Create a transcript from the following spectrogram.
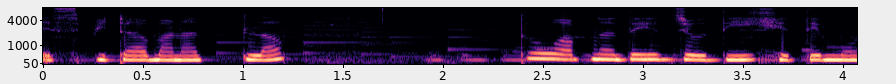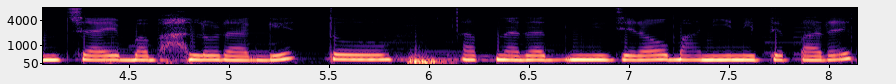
রেসিপিটা বানাতলাম তো আপনাদের যদি খেতে মন চায় বা ভালো লাগে, তো আপনারা নিজেরাও বানিয়ে নিতে পারেন।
